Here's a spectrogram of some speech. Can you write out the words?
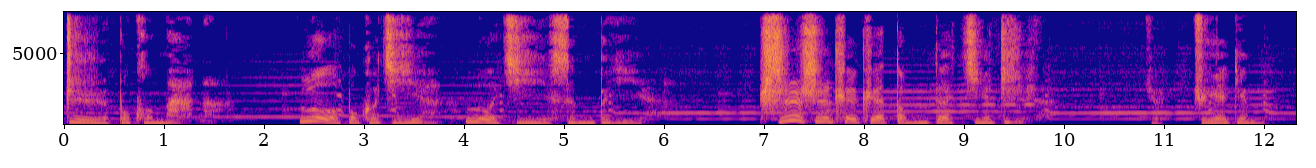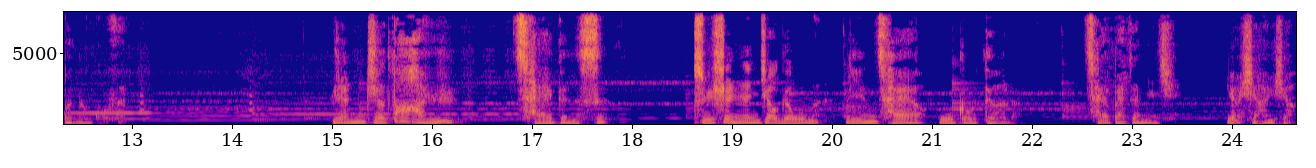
志不可满啊，乐不可极呀，乐极生悲呀。时时刻刻懂得节制啊，就决定不能过分。人之大欲，财跟色，所以圣人教给我们：临财勿苟得了，财摆在面前，要想一想，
